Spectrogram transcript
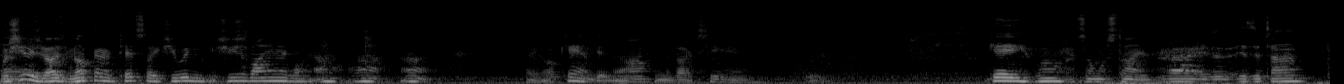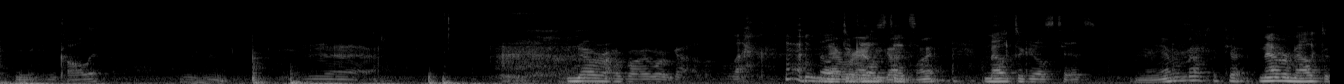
Well, she was. I was milking her tits like she wouldn't. She was just lying there going, ah, ah, ah. Like, okay, I'm getting off in the back seat here. Okay, well, it's almost time. All right, is it time? You can call it. hmm Yeah. Never have I ever got Never have girl's tits. what? Milked a girl's tits. I mean, never milked a tit. Never milked a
